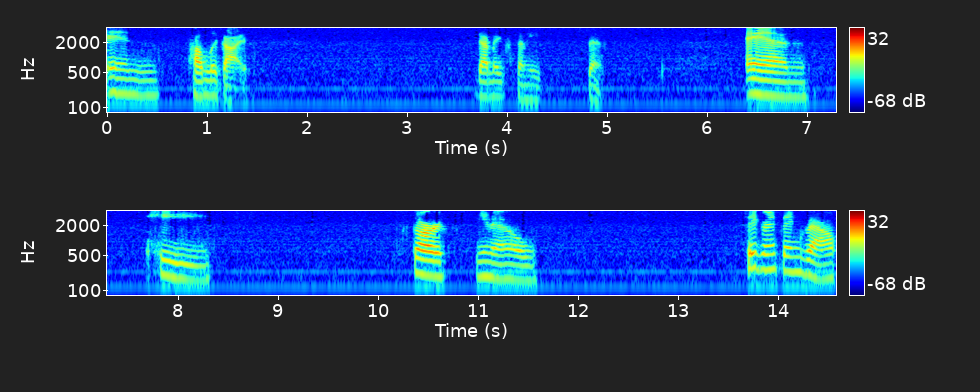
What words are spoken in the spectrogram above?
in public eyes. That makes any. And he starts, you know, figuring things out.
